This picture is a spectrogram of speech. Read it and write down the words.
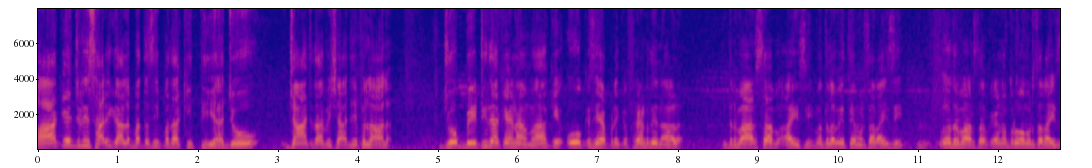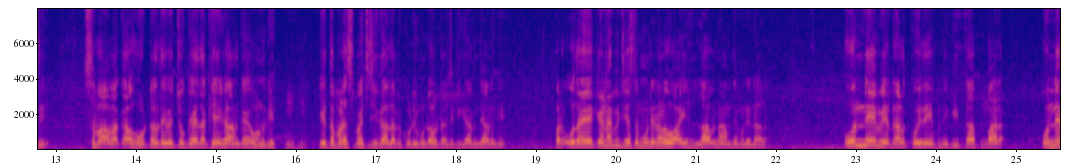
ਆ ਕੇ ਜਿਹੜੀ ਸਾਰੀ ਗੱਲਬਾਤ ਅਸੀਂ ਪਤਾ ਕੀਤੀ ਆ, ਜੋ ਜਾਂਚ ਦਾ ਵਿਸ਼ਾ ਜੇ ਫਿਲਹਾਲ, ਜੋ ਬੇਟੀ ਦਾ ਕਹਿਣਾ ਵਾ ਕਿ ਉਹ ਕਿਸੇ ਆਪਣੇ ਇੱਕ ਫਰੈਂਡ ਦੇ ਨਾਲ ਦਰਬਾਰ ਸਾਹਿਬ ਆਈ ਸੀ, ਮਤਲਬ ਇੱਥੇ ਅੰਮ੍ਰਿਤਸਰ ਆਈ ਸੀ। ਉਹਦਾ ਦਰਬਾਰ ਸਾਹਿਬ ਕਹਿਣਾ ਪਰ ਉਹ ਅੰਮ੍ਰਿਤਸਰ ਆਈ ਸੀ। ਸੁਭਾਵਕ ਆ ਹੋਟਲ ਦੇ ਵਿੱਚ ਉਹ ਗਏ ਤਾਂ ਖੇ ਖਾਣ ਗਏ ਹੋਣਗੇ। ਇਹ ਤਾਂ ਬੜਾ ਸਪਸ਼ਟ ਜੀ ਗੱਲ ਆ ਵੀ ਕੁੜੀ ਮੁੰਡਾ ਹੋਟਲ 'ਚ ਕੀ ਕਰਨ ਜਾਣਗੇ। ਪਰ ਉਹਦਾ ਇਹ ਕਹਿਣਾ ਵੀ ਜਿਸ ਮੁੰਡੇ ਨਾਲ ਉਹ ਆਈ, ਲਵ ਨਾਮ ਦੇ ਮੁੰਡੇ ਨਾਲ, ਉਹਨੇ ਮੇਰੇ ਨਾਲ ਕੋਈ ਰੇਪ ਨਹੀਂ ਕੀਤਾ, ਪਰ ਉਹਨੇ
